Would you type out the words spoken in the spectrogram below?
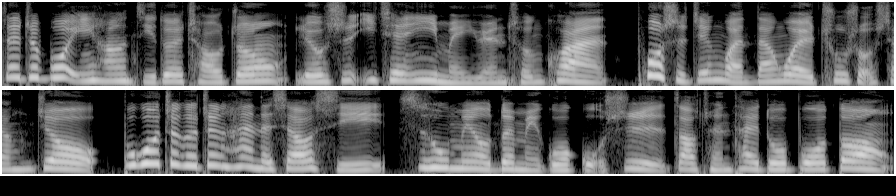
在这波银行挤兑潮中，流失一千亿美元存款，迫使监管单位出手相救。不过，这个震撼的消息似乎没有对美国股市造成太多波动。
